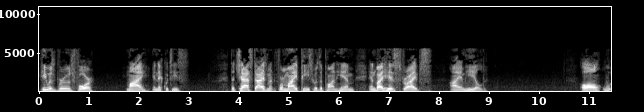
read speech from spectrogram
He was bruised for my iniquities. The chastisement for my peace was upon him, and by his stripes I am healed. All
